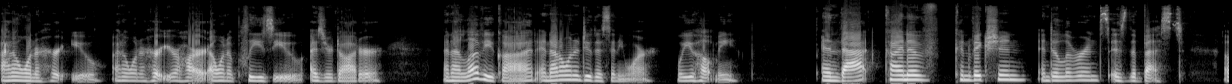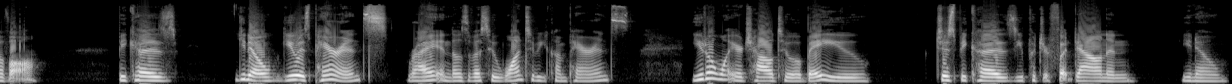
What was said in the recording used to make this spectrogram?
I don't want to hurt you. I don't want to hurt your heart. I want to please you as your daughter. And I love you, God, and I don't want to do this anymore. Will you help me? And that kind of conviction and deliverance is the best of all. Because, you know, you as parents, right? And those of us who want to become parents, you don't want your child to obey you just because you put your foot down and, you know,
